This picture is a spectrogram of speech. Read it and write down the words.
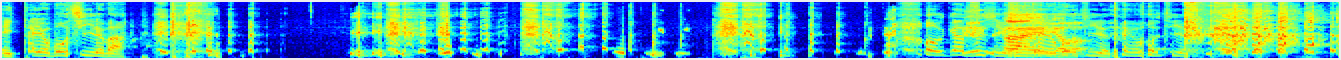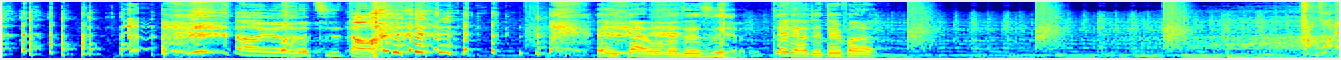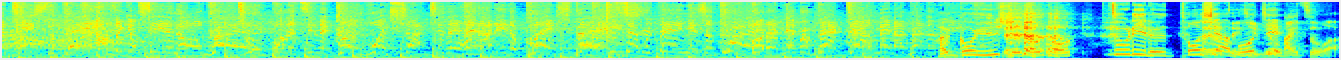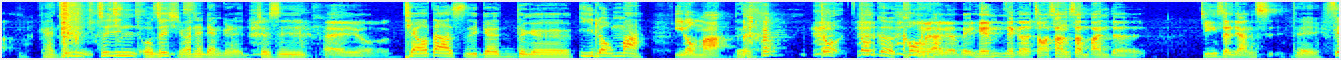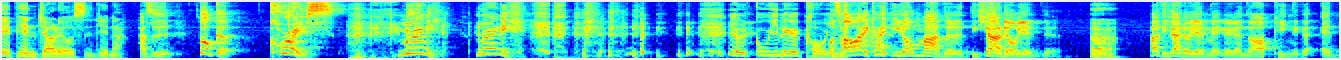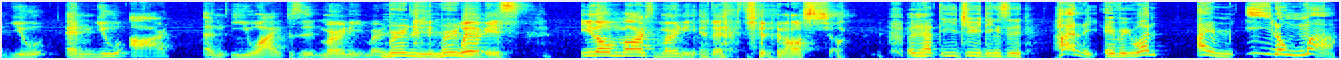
哎，太有默契了吧！我 干不行，太有默契了，太有默契了！哎呦，我都知道。哎，干，我们真的是太了解对方了。韩国瑜选总统，朱立伦脱下魔戒，白做啊！看最近最近我最喜欢的两个人就是，哎呦，挑大师跟这个伊隆马，伊隆马，对，都都个空，我们两个每天那个早上上班的精神粮食，对，废片交流时间呐，他是 Dog Chris Money Money，有人故意那个口音，我超爱看伊隆马的底下留言的，嗯。他底下留言，每个人都要拼那个 M U M U R N E Y，就是 Murney Murney Murney。Where is Elon Musk Murney？对，觉得很好笑。而且他第一句一定是 Hi everyone, I'm Elon Musk。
